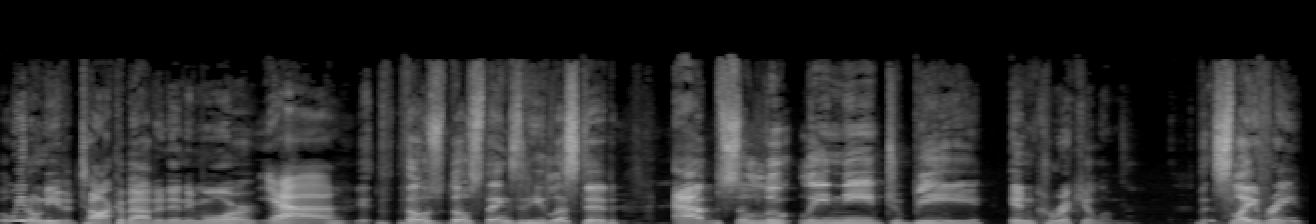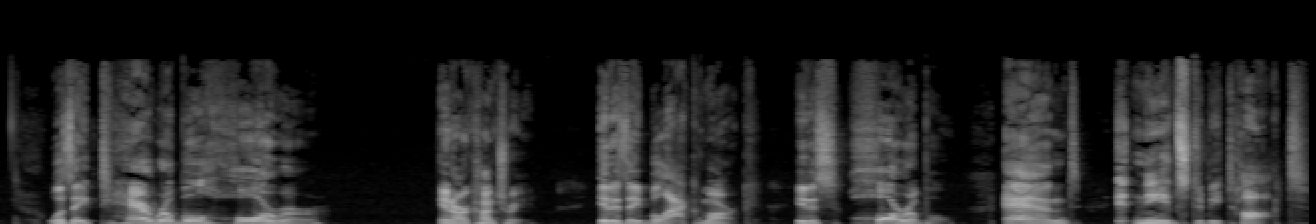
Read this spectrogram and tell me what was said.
But we don't need to talk about it anymore. Yeah. Those those things that he listed absolutely need to be in curriculum. The, slavery was a terrible horror in our country. It is a black mark. It is horrible. And it needs to be taught.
